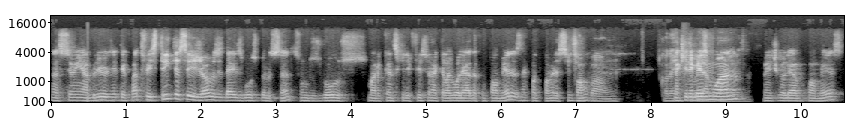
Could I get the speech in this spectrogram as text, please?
nasceu em abril de 84, fez 36 jogos e 10 gols pelo Santos. Um dos gols marcantes que ele fez foi naquela goleada com o Palmeiras, né? Contra o Palmeiras 5x1. Naquele mesmo ano, a gente goleava o Palmeiras.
